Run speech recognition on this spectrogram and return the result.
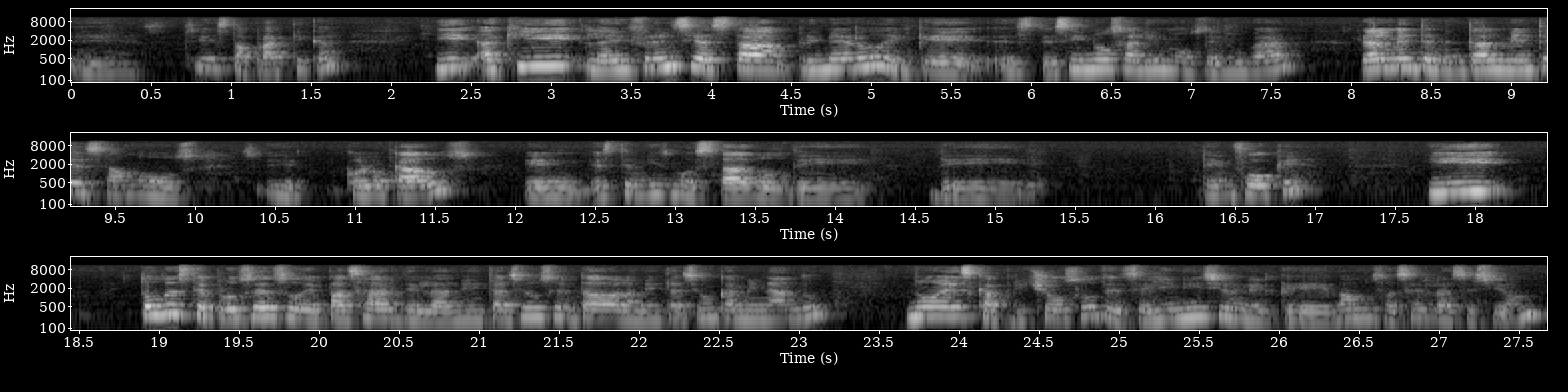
eh, sí, esta práctica. Y aquí la diferencia está primero en que este, si no salimos del lugar, realmente mentalmente estamos eh, colocados en este mismo estado de, de, de enfoque y todo este proceso de pasar de la meditación sentado a la meditación caminando no es caprichoso desde el inicio en el que vamos a hacer la sesión,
